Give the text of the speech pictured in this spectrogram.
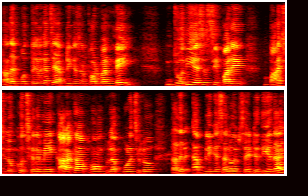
তাদের প্রত্যেকের কাছে অ্যাপ্লিকেশন ফরম্যাট নেই। যদি এসএসসি পারে, বাইশ লক্ষ ছেলে মেয়ে কারা কারা ফর্ম ফিল আপ করেছিল, তাদের অ্যাপ্লিকেশন ওয়েবসাইটে দিয়ে দেয়।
